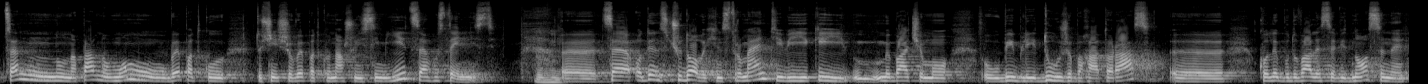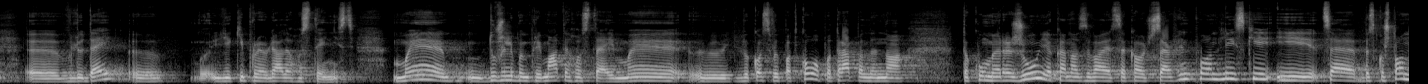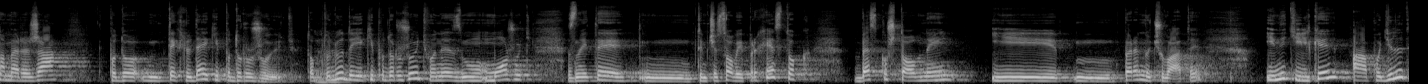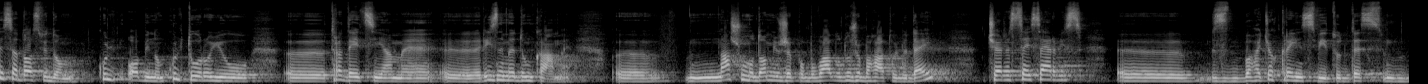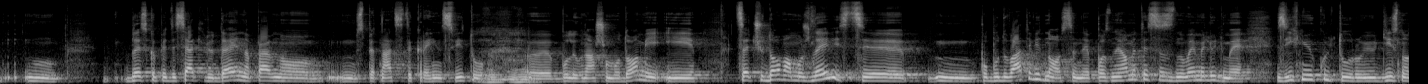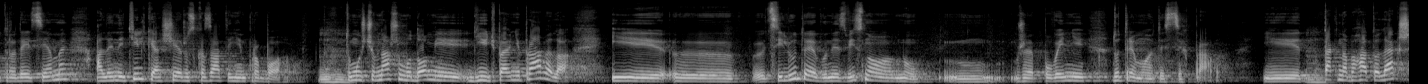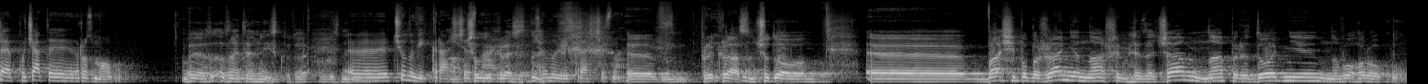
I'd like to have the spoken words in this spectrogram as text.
це, ну, напевно, в моєму випадку, точніше, в випадку нашої сім'ї, це гостинність. Е, Це один з чудових інструментів, який ми бачимо у Біблії дуже багато раз, е, коли будувалися відносини е, в людей. е, які проявляли гостинність. Ми дуже любимо приймати гостей. Ми е, якось випадково потрапили на таку мережу, яка називається Couchsurfing по-англійськи, і це безкоштовна мережа тих людей, які подорожують. Тобто люди, які подорожують, вони зм- можуть знайти тимчасовий прихисток, безкоштовний і переночувати. І не тільки, а поділитися досвідом, обміном, культурою, е, традиціями, е, різними думками. Е, в нашому домі вже побувало дуже багато людей через цей сервіс з багатьох країн світу, десь близько 50 людей, напевно, з 15 країн світу е, були в нашому домі. І це чудова можливість е, побудувати відносини, познайомитися з новими людьми, з їхньою культурою, дійсно традиціями, але не тільки, а ще й розказати їм про Бога. Тому що в нашому домі діють певні правила, і е, ці люди, вони, звісно, ну, вже повинні дотримуватись цих правил. І так набагато легше почати розмову. Ви знаєте англійську, так? Е, чоловік краще А, чоловік знає. краще знає. Чоловік краще знає. Е, прекрасно, чудово. Е, ваші побажання нашим глядачам напередодні Нового року.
